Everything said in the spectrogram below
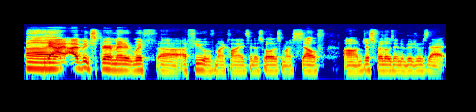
Uh, yeah, I, have experimented with uh, a few of my clients and as well as myself, um, just for those individuals that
